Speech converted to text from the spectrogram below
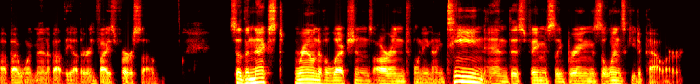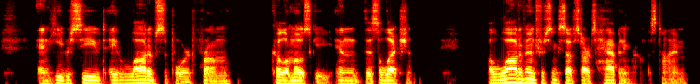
uh, by one man about the other, and vice versa. So the next round of elections are in 2019, and this famously brings Zelensky to power and he received a lot of support from Kolomoisky in this election. A lot of interesting stuff starts happening around this time.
